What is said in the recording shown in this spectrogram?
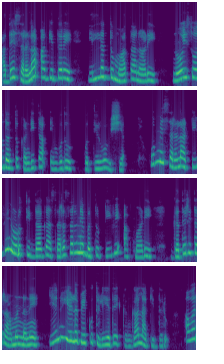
ಅದೇ ಸರಳ ಆಗಿದ್ದರೆ ಇಲ್ಲದ್ದು ಮಾತನಾಡಿ ನೋಯಿಸೋದಂತೂ ಖಂಡಿತ ಎಂಬುದು ಗೊತ್ತಿರುವ ವಿಷಯ. ಒಮ್ಮೆ ಸರಳ ಟಿವಿ ನೋಡುತ್ತಿದ್ದಾಗ ಸರಸರನೆ ಬಂದು ಟಿವಿ ಆಫ್ ಮಾಡಿ ಗದರಿದ ರಾಮಣ್ಣನೇ, ಏನು ಹೇಳಬೇಕು ತಿಳಿಯದೆ ಕಂಗಾಲಾಗಿದ್ದರು. ಅವರ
